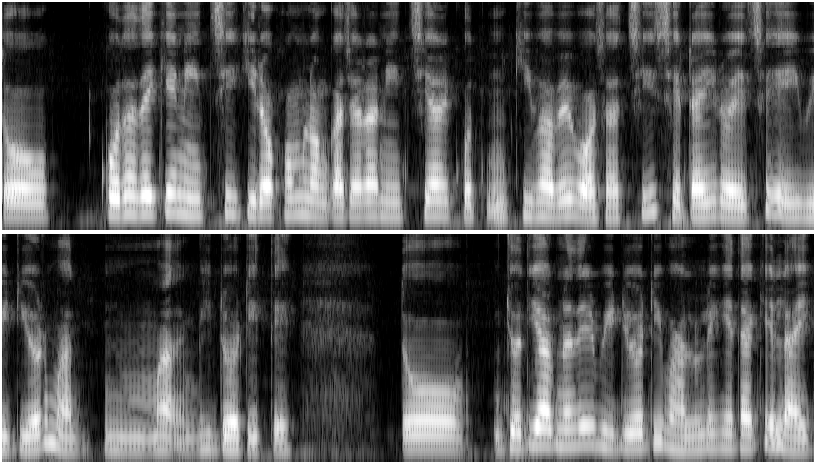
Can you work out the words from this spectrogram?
তো কোথা থেকে নিচ্ছি, কীরকম লঙ্কা চারা নিচ্ছি আর কীভাবে বসাচ্ছি সেটাই রয়েছে এই ভিডিওর ভিডিওটিতে। তো যদি আপনাদের ভিডিওটি ভালো লেগে থাকে, লাইক,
